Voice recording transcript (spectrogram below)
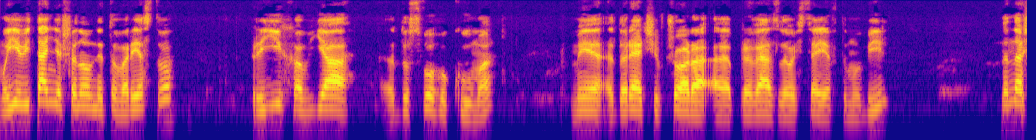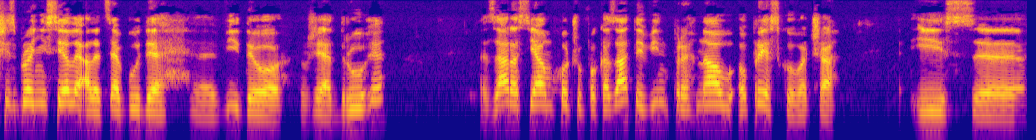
Моє вітання, шановне товариство. Приїхав я е, до свого кума. Ми, до речі, вчора е, привезли ось цей автомобіль на наші Збройні Сили, але це буде е, відео вже друге. Зараз я вам хочу показати, він пригнав оприскувача із е,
